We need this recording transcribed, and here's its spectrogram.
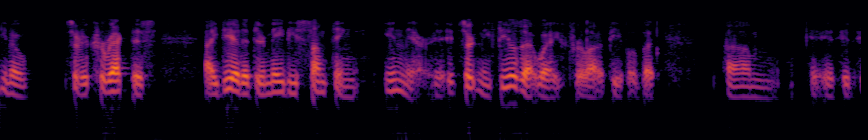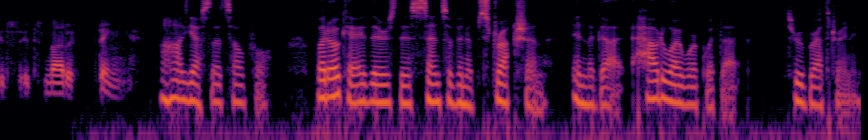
you know, sort of correct this idea that there may be something in there. It, it certainly feels that way for a lot of people, but um, it, it, it's it's not a thing. Uh huh. Yes, that's helpful. But okay, there's this sense of an obstruction in the gut. How do I work with that through breath training?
